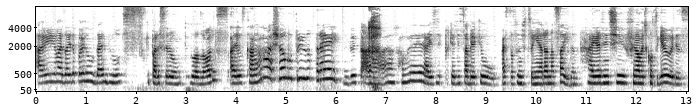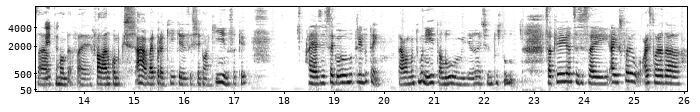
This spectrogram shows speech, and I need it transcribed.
Aí, mas aí depois de uns 10 minutos, que pareceram duas horas, aí os caras, ah, chama o trilho do trem! E gritaram, ah, ué. aí, a porque a gente sabia que o, a estação de trem era na saída. né? Aí a gente finalmente conseguiu, eles ah, manda, é, falaram como que, ah, vai por aqui, que vocês chegam aqui, não sei o quê. Aí a gente chegou no trilho do trem. Tava muito bonito, a lua, brilhante, tudo. Só que antes de sair. Aí isso foi a história da,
